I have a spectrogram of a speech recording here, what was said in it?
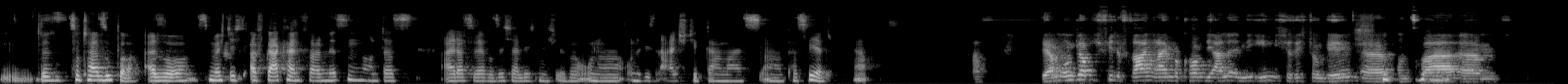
das ist total super. Also das möchte ich auf gar keinen Fall missen und das all das wäre sicherlich nicht über ohne, ohne diesen Einstieg damals äh, passiert. Ja. Krass. Wir haben unglaublich viele Fragen reinbekommen, die alle in die ähnliche Richtung gehen. Äh, und zwar ähm,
